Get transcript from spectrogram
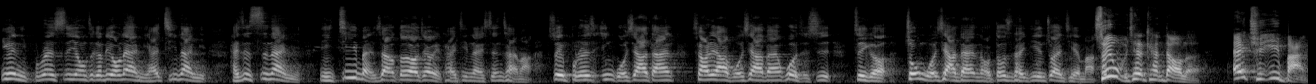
因为你不论是用这个六纳米，还是七纳米，还是四纳米，你基本上都要交给台积电来生产嘛，所以不论是英国下单、沙利阿伯下单，或者是这个中国下单哦，都是台积电赚钱嘛。所以我们现在看到了 H 一百。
